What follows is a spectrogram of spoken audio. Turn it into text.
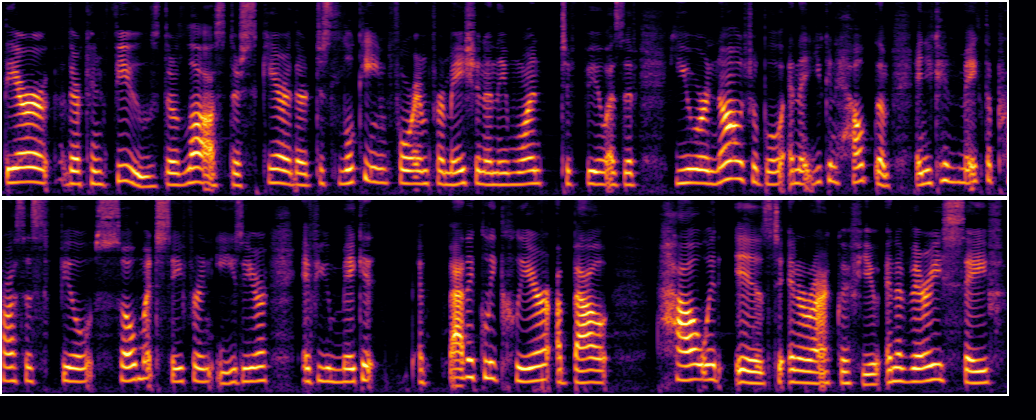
they're they're confused they're lost they're scared they're just looking for information and they want to feel as if you are knowledgeable and that you can help them. And you can make the process feel so much safer and easier if you make it emphatically clear about how it is to interact with you in a very safe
